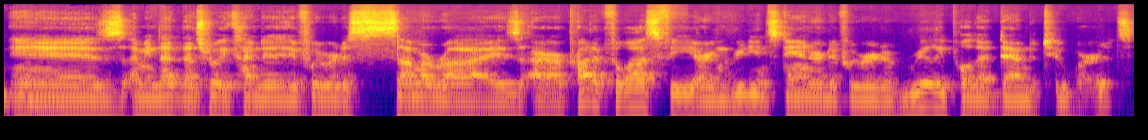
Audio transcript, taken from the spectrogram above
Mhm. is, I mean, that that's really kind of if we were to summarize our product philosophy, our ingredient standard, if we were to really pull that down to two words,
